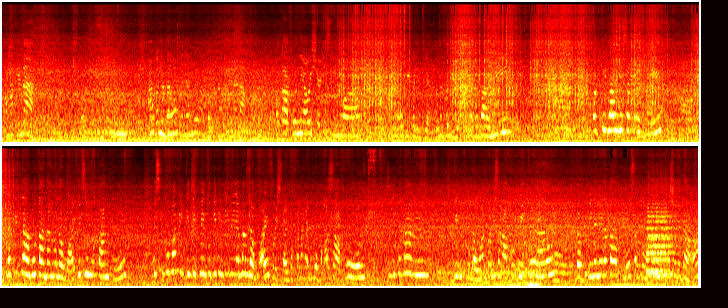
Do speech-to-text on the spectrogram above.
Ang makina. Ako Makina? na makina mo. Ako na. At ako niya, ay share ko sa inyo ah. OB baligya. Ano baligya? Ano babayi? Pag tilaw niya sa tubig, nagreklamo tanang nga laway, kisimutan ko. Ay, sige ko, mami, gitipin ko, gitin dito yan, ma'am, laway. First time pa pala nga nila baka sakon. Sige ko, mami, ginitilawan pa ni sa ako dito, ha? Gabi na nila tapos, ang mga hindi siya.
